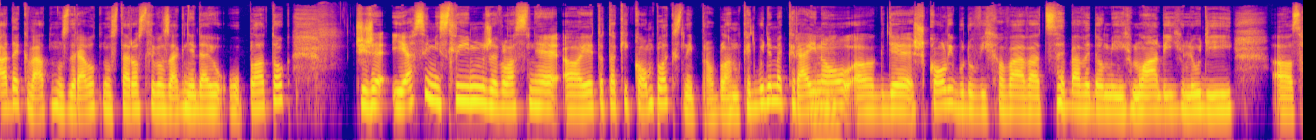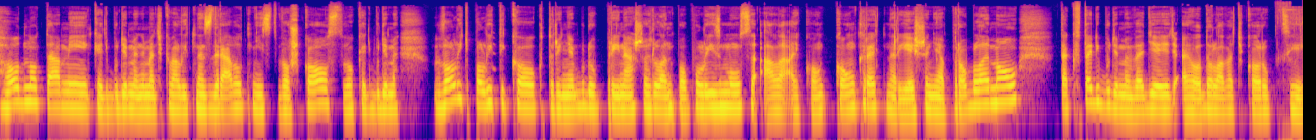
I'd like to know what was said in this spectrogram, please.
adekvátnu zdravotnú starostlivosť, ak nedajú úplatok. Čiže ja si myslím, že vlastne je to taký komplexný problém. Keď budeme krajinou, mhm. kde školy budú vychovávať sebavedomých mladých ľudí s hodnotami, keď budeme nemať kvalitné zdravotníctvo, školstvo, keď budeme voliť politikov, ktorí nebudú prinášať len populizmus, ale aj kon- konkrétne riešenia problémov, tak vtedy budeme vedieť aj odolávať korupcii.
